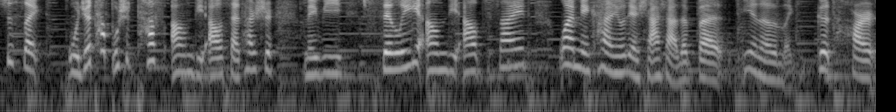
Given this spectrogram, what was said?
just like 我觉得他不是 tough on the outside，他是 maybe silly on the outside，外面看有点傻傻的，but you know like good heart，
